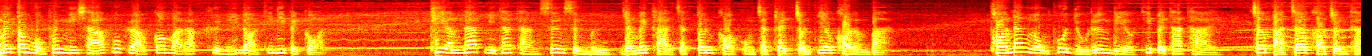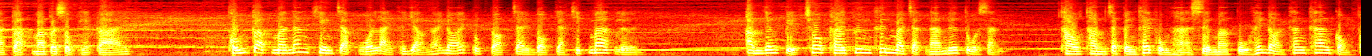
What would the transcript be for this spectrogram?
ไม่ต้องห่วงพรุ่งนี้เช้าพวกเราก็มารับคืนนี้นอนที่นี่ไปก่อน พี่อำนาจมีท่าทางเสื่องซึมมือยังไม่คลายจากต้นคอคงจะเคล็ดจนเอี้ยวคอลำบาก พอนั่งลงพูดอยู่เรื่องเดียวที่ไปท้าทาย เจ้าป่าเจ้าเขาจนขากลับมาประสบเหตุร้าย ผมกลับมานั่งเคียงจับหัวไหล่เขย่าน้อยๆปลุกปลอบใจบอกอย่าคิดมากเลยอำยังเปียกโชคคล้ายพึ่งขึ้นมาจากน้ำเนื้อตัวสั่น เท่าทำจะเป็นแค่ผมหาเสื่อมาปูให้นอนข้างๆกองไฟ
